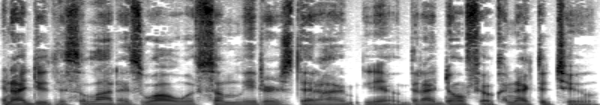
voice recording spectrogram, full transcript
and I do this a lot as well with some leaders that I, you know, that I don't feel connected to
